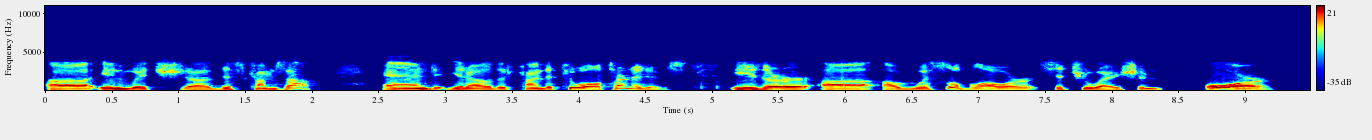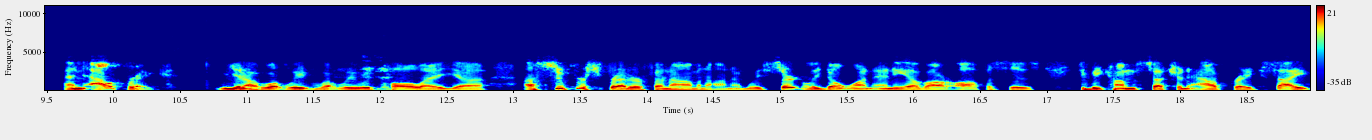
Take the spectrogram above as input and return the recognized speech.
uh, in which uh, this comes up. And, you know, there's kind of two alternatives either uh, a whistleblower situation or an outbreak you know what we what we would mm-hmm. call a uh, a super spreader phenomenon, and we certainly don't want any of our offices to become such an outbreak site.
